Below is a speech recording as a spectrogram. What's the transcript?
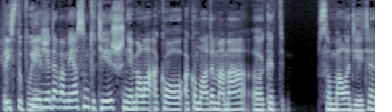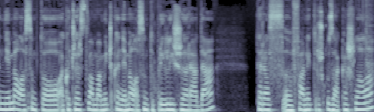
pristupuješ? Nie, nedávam. Ja som to tiež nemala ako, ako mladá mama, e, keď som mala dieťa, nemala som to, ako čerstvá mamička, nemala som to príliš rada. Teraz e, Fanny trošku zakašľala.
